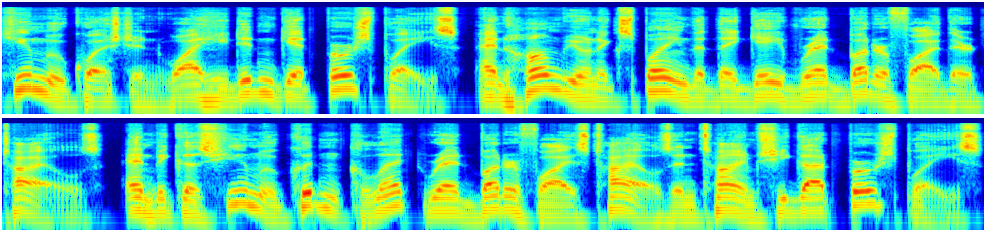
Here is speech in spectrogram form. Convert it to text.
Hyunwoo questioned why he didn't get first place, and Hongryun explained that they gave Red Butterfly their tiles, and because Hyunwoo couldn't collect Red Butterfly's tiles in time, she got first place.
